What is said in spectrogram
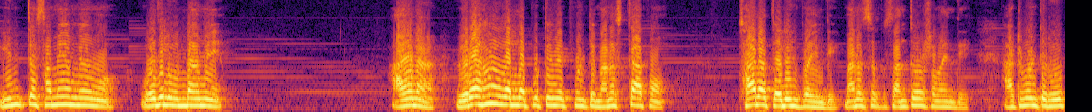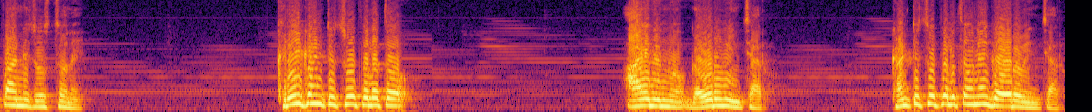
ఇంత సమయం మేము వదిలి ఉందామే. ఆయన విరహం వల్ల పుట్టినటువంటి మనస్తాపం చాలా తొలగిపోయింది. మనసుకు సంతోషమైంది. అటువంటి రూపాన్ని చూస్తూనే. క్రీగంటి చూపులతో ఆయనను గౌరవించారు. కంటి చూపులతోనే గౌరవించారు.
